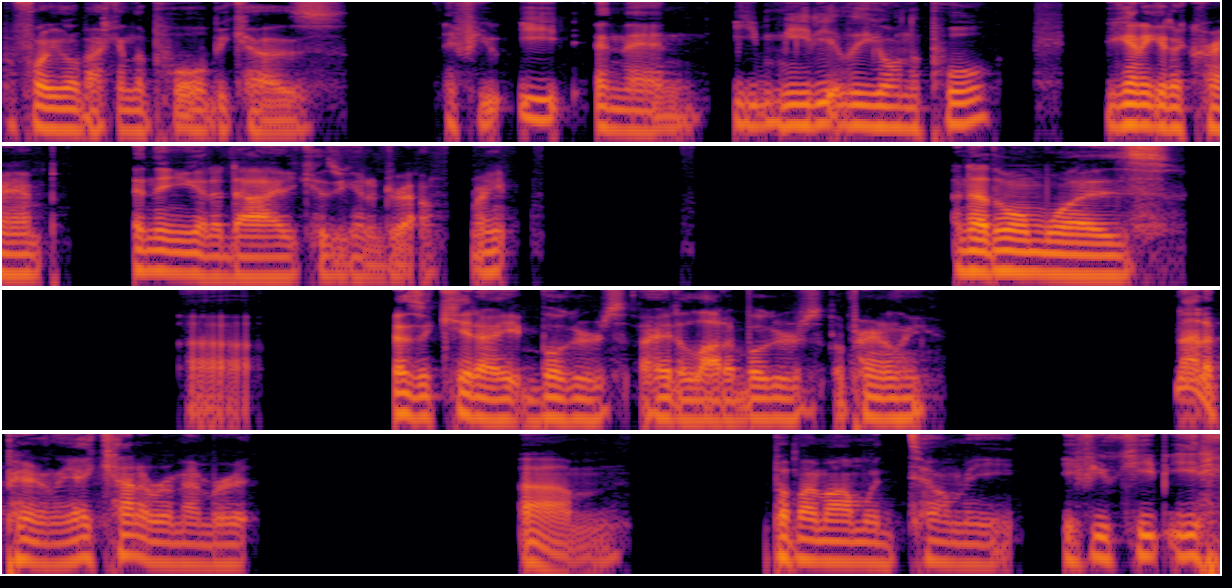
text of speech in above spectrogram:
before you go back in the pool because if you eat and then immediately go in the pool, you're going to get a cramp and then you're going to die because you're going to drown, right? Another one was uh, as a kid, I ate boogers. I ate a lot of boogers, apparently. Not apparently, I kind of remember it. Um, but my mom would tell me if you keep eating,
